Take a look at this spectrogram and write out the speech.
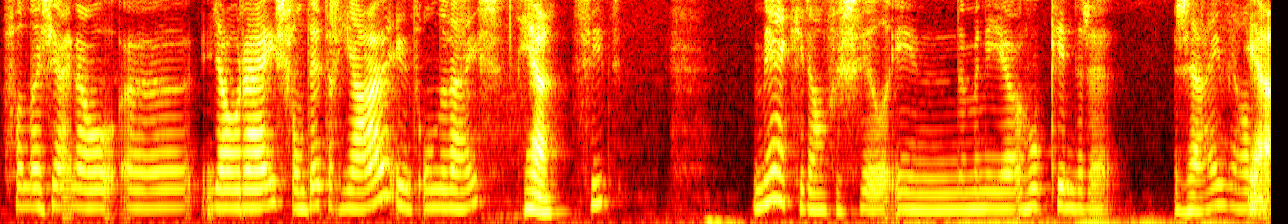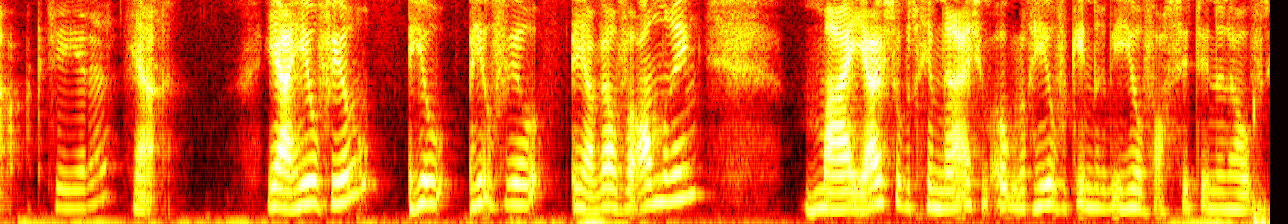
Van als jij nou eh, jouw reis van 30 jaar in het onderwijs ja. ziet, merk je dan verschil in de manier hoe kinderen zijn, acteren? Ja, ja heel veel. Heel, heel veel, ja, wel verandering. Maar juist op het gymnasium ook nog heel veel kinderen die heel vast zitten in hun hoofd.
